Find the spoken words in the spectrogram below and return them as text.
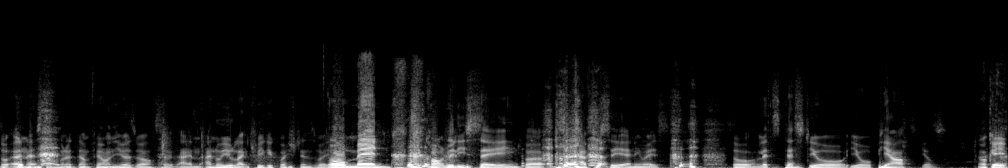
So Ernest, I'm gonna dump it on you as well. So I, I know you like tricky questions where Oh man. you can't really say, but you have to say it anyways. So let's test your your PR skills. Okay.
